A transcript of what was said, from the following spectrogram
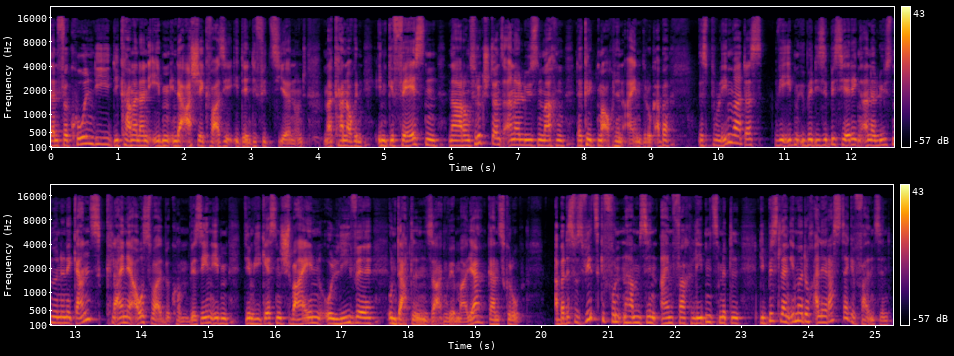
dann verkohlen die. Die kann man dann eben in der Asche quasi identifizieren. Und man kann auch in, in Gefäßen Nahrungsrückstandsanalysen machen. Da kriegt man auch einen Eindruck. Aber das Problem war, dass wir eben über diese bisherigen Analysen nur eine ganz kleine Auswahl bekommen. Wir sehen eben, die haben gegessen Schwein, Olive und Datteln, sagen wir mal, ja, ganz grob. Aber das, was wir jetzt gefunden haben, sind einfach Lebensmittel, die bislang immer durch alle Raster gefallen sind.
